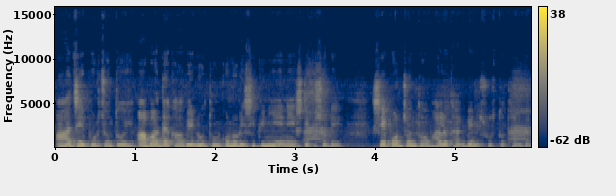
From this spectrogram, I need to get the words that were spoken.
আজ এ পর্যন্তই। আবার দেখা হবে নতুন কোনো রেসিপি নিয়ে নেক্সট এপিসোডে সে পর্যন্ত ভালো থাকবেন, সুস্থ থাকবেন।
